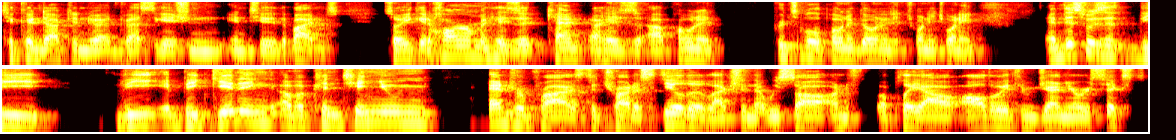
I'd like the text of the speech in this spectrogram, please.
to conduct an investigation into the Bidens, so he could harm his uh, his opponent, principal opponent, going into 2020. And this was the the beginning of a continuing enterprise to try to steal the election that we saw on, uh, play out all the way through January 6th.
